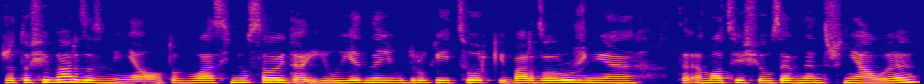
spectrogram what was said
że to się bardzo zmieniało. To była sinusoida i u jednej i u drugiej córki bardzo różnie te emocje się uzewnętrzniały.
